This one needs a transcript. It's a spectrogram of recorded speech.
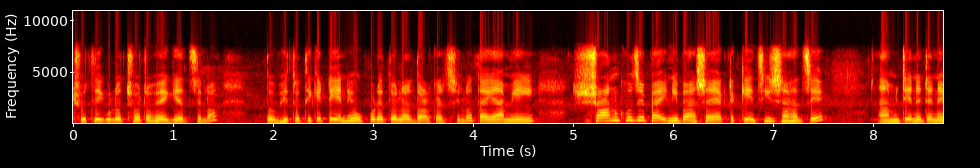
সুতলিগুলো ছোট হয়ে গিয়েছিল। তো ভিতর থেকে টেনে উপরে তোলার দরকার ছিল। তাই আমি শন খুঁজে পাইনি বাসায় একটা কেঁচির সাহায্যে। আমি টেনে টেনে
